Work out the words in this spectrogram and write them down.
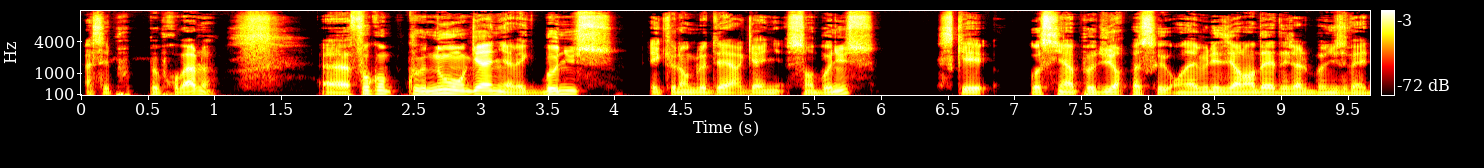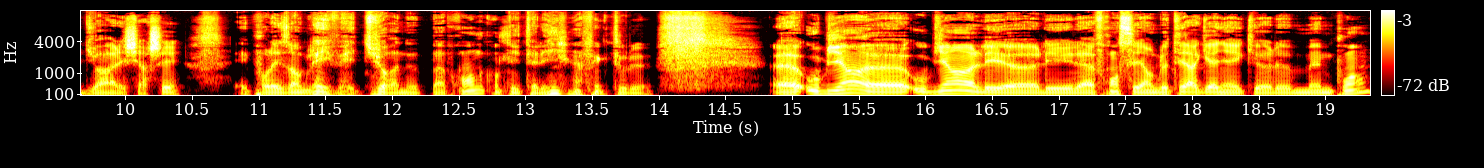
assez peu probable. Euh, faut que nous on gagne avec bonus et que l'Angleterre gagne sans bonus, ce qui est aussi un peu dur parce qu'on a vu les Irlandais, déjà le bonus va être dur à aller chercher, et pour les Anglais il va être dur à ne pas prendre contre l'Italie avec tout le. Euh, ou bien, euh, ou bien les, les, la France et l'Angleterre gagnent avec le même point,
